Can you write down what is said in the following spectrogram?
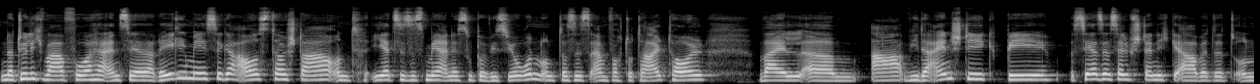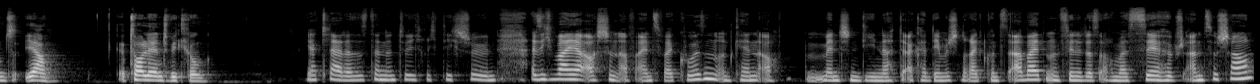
natürlich war vorher ein sehr regelmäßiger Austausch da und jetzt ist es mehr eine Supervision und das ist einfach total toll, weil ähm, a wieder Einstieg, b sehr sehr selbstständig gearbeitet und ja tolle Entwicklung. Ja klar, das ist dann natürlich richtig schön. Also ich war ja auch schon auf ein, zwei Kursen und kenne auch Menschen, die nach der akademischen Reitkunst arbeiten und finde das auch immer sehr hübsch anzuschauen.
